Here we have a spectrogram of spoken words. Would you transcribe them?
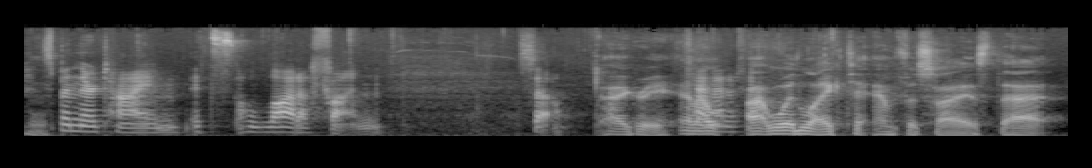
mm-hmm. spend their time. It's a lot of fun. So, I agree. And I, I would like to emphasize that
